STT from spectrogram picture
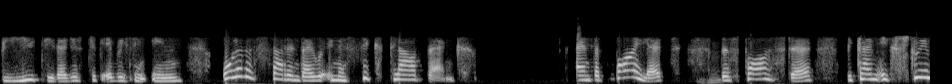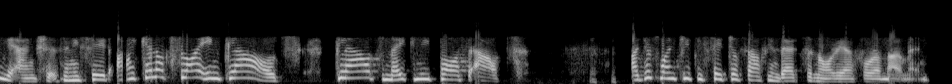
beauty. They just took everything in. All of a sudden, they were in a thick cloud bank. And the pilot, mm-hmm. this pastor, became extremely anxious and he said, I cannot fly in clouds. Clouds make me pass out. I just want you to set yourself in that scenario for a moment.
